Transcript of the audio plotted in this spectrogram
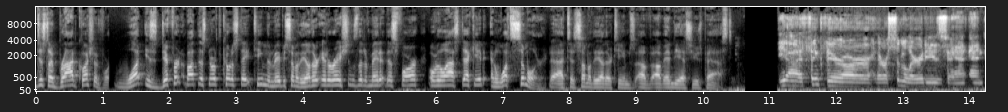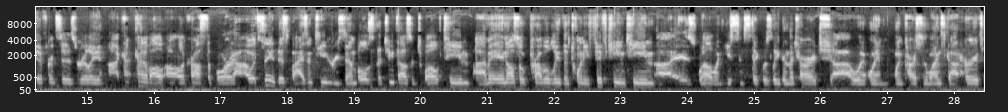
just a broad question for you. What is different about this North Dakota State team than maybe some of the other iterations that have made it this far over the last decade? And what's similar uh, to some of the other teams of, of NDSU's past? Yeah, I think there are there are similarities and, and differences really uh, kind of all, all across the board. I would say this team resembles the 2012 team um, and also probably the 2015 team uh, as well when Easton Stick was leading the charge uh, when, when, when Carson Wentz got hurt.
